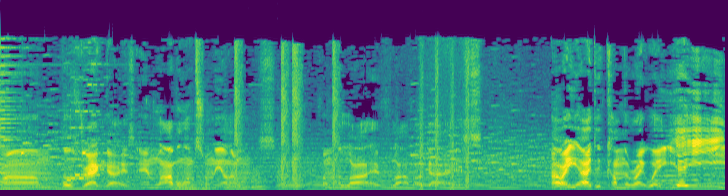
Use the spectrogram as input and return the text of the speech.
from those dragon guys. And lava lumps from the other ones. From alive lava guys. Alright, yeah, I did come the right way. Yay!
